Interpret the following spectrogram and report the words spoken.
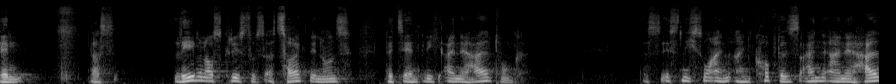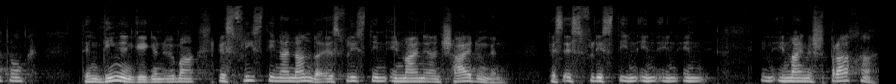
Denn das Leben aus Christus erzeugt in uns letztendlich eine Haltung. Das ist nicht so ein, ein Kopf, das ist eine, eine Haltung den Dingen gegenüber. Es fließt ineinander, es fließt in, in meine Entscheidungen, es, es fließt in, in, in, in, in meine Sprache,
